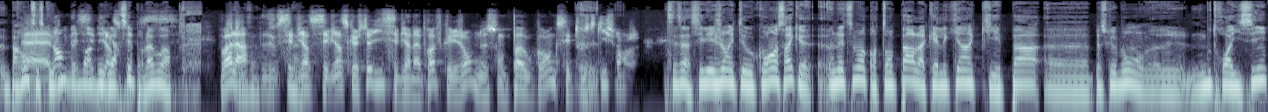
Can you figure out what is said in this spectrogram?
Euh, Par contre, c'est ce Euh, que non, mais devoir déverser pour l'avoir. Voilà, C'est bien, c'est bien ce que je te dis. C'est bien la preuve que les gens ne sont pas au courant que c'est tout ce qui change. C'est ça. Si les gens étaient au courant, c'est vrai que honnêtement, quand on parle à quelqu'un qui est pas, euh, parce que bon, euh, nous trois ici,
